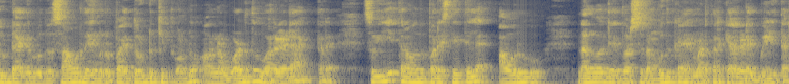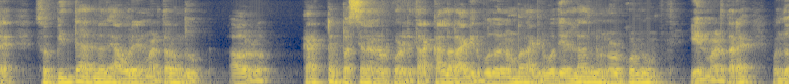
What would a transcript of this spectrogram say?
ದುಡ್ಡಾಗಿರ್ಬೋದು, ಸಾವಿರದ ಐನೂರು ರೂಪಾಯಿ ದುಡ್ಡು ಕಿತ್ಕೊಂಡು ಅವನ್ನ ಒಡೆದು ಹೊರಗಡೆ ಹಾಕ್ತಾರೆ. ಸೊ ಈ ಥರ ಒಂದು ಪರಿಸ್ಥಿತಿಯಲ್ಲಿ ಅವರು ನಲವತ್ತೈದು ವರ್ಷದ ಮುದುಕ ಏನು ಮಾಡ್ತಾರೆ, ಕೆಳಗಡೆ ಬೀಳ್ತಾರೆ. ಸೊ ಬಿದ್ದಾದ್ಮೇಲೆ ಅವ್ರು ಏನು ಮಾಡ್ತಾರೆ, ಒಂದು ಅವರು ಕರೆಕ್ಟಾಗಿ ಬಸ್ಸೆಲ್ಲ ನೋಡ್ಕೊಂಡಿರ್ತಾರೆ ಕಲರ್ ಆಗಿರ್ಬೋದು ನಂಬರ್ ಆಗಿರ್ಬೋದು, ಎಲ್ಲದನ್ನು ನೋಡಿಕೊಂಡು ಏನು ಮಾಡ್ತಾರೆ? ಒಂದು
